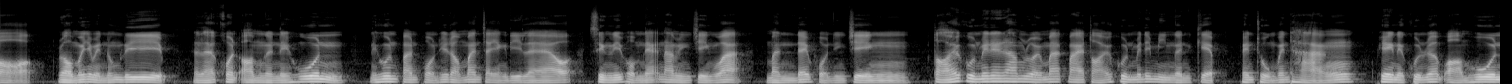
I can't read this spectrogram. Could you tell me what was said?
บอก เราไม่จำเป็นต้องรีบหลายๆคนออมเงินในหุ้น ในหุ้นปันผลที่เรามั่นใจอย่างดีแล้ว สิ่งนี้ผมแนะนำจริง ๆ ว่ามันได้ผลจริง ๆ ต่อให้คุณไม่ได้ร่ำรวยมากมาย ต่อให้คุณไม่ได้มีเงินเก็บ เป็นถุงเป็นถัง เพียงแต่คุณเริ่มออมหุ้น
